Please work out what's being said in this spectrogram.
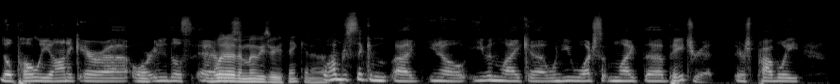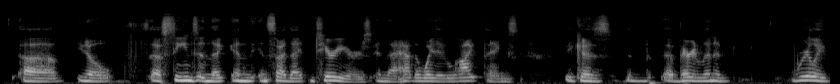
Napoleonic era or any of those. Eras. what other movies are you thinking of? Well, I'm just thinking, like you know, even like uh, when you watch something like The Patriot, there's probably, uh, you know, uh, scenes in the in inside the interiors and the the way they light things, because uh, Barry Lyndon really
